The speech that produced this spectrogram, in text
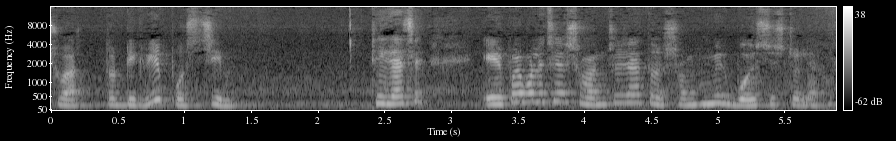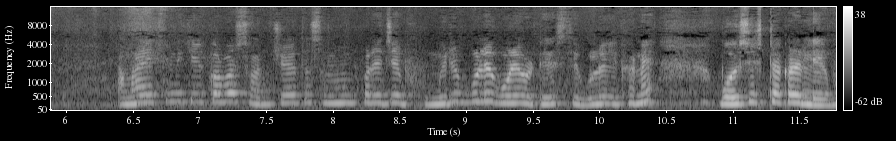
চুয়াত্তর ডিগ্রি পশ্চিম। ঠিক আছে? এরপর বলেছে সঞ্চয়জাত সমভূমির বৈশিষ্ট্য লেখো। আমরা এখানে কি করব? সঞ্চয়জাত সমভূমির পরে যে ভূমিরূপগুলো গড়ে ওঠে সেগুলো এখানে বৈশিষ্ট্য আকারে লিখব।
